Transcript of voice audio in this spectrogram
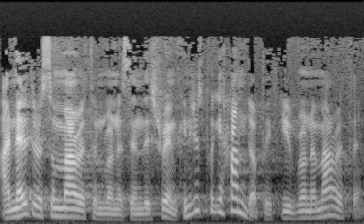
I know there are some marathon runners in this room. Can you just put your hand up if you run a marathon?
